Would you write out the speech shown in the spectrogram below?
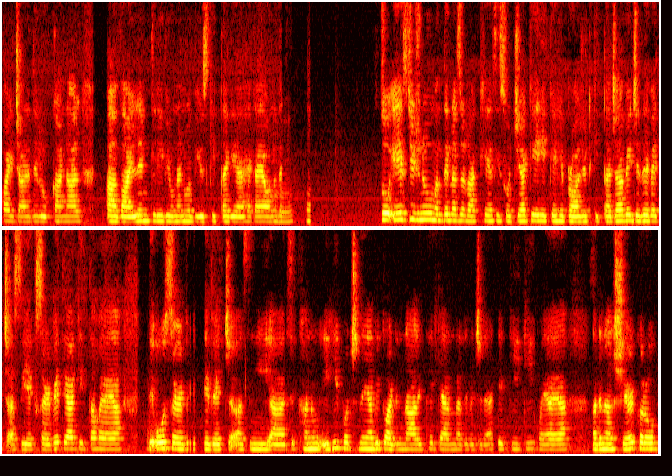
ਭਾਈਚਾਰੇ ਦੇ ਲੋਕਾਂ ਨਾਲ ਵਾਇਲੈਂਟਲੀ ਵੀ ਉਹਨਾਂ ਨੂੰ ਅਬਿਊਜ਼ ਕੀਤਾ ਗਿਆ ਹੈਗਾ ਆ ਉਹਨਾਂ ਦੇ ਸੋ ਇਸ ਚੀਜ਼ ਨੂੰ ਮੰਦੇ ਨਜ਼ਰ ਰੱਖ ਕੇ ਅਸੀਂ ਸੋਚਿਆ ਕਿ ਇੱਕ ਇਹ ਪ੍ਰੋਜੈਕਟ ਕੀਤਾ ਜਾਵੇ ਜਿਹਦੇ ਵਿੱਚ ਅਸੀਂ ਇੱਕ ਸਰਵੇ ਤਿਆਰ ਕੀਤਾ ਹੋਇਆ ਆ ਤੇ ਉਹ ਸਰਵੇ ਦੇ ਵਿੱਚ ਅਸੀਂ ਸਿੱਖਾਂ ਨੂੰ ਇਹੀ ਪੁੱਛਦੇ ਆ ਵੀ ਤੁਹਾਡੇ ਨਾਲ ਇੱਥੇ ਕੈਨੇਡਾ ਦੇ ਵਿੱਚ ਰਹਿ ਕੇ ਕੀ ਕੀ ਹੋਇਆ ਆ, ਸਾਡੇ ਨਾਲ ਸ਼ੇਅਰ ਕਰੋ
